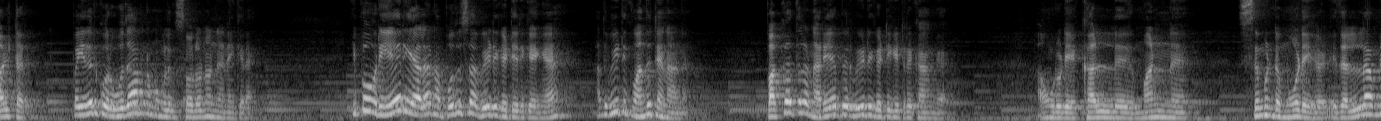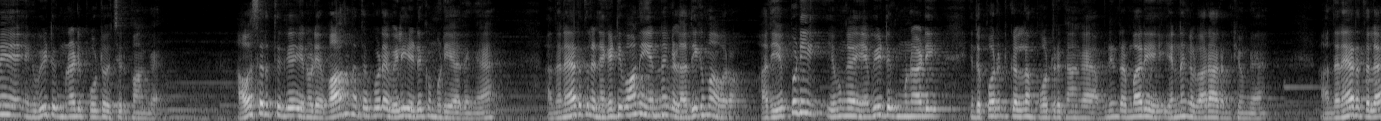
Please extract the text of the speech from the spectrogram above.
ஆல்டர் இப்போ இதற்கு ஒரு உதாரணம் உங்களுக்கு சொல்லணும்னு நினைக்கிறேன். இப்போ ஒரு ஏரியாவில் நான் புதுசாக வீடு கட்டியிருக்கேங்க. அந்த வீட்டுக்கு வந்துட்டேன் நான். பக்கத்தில் நிறைய பேர் வீடு கட்டிக்கிட்டு இருக்காங்க. அவங்களுடைய கல் மண் சிமெண்ட் மூடைகள் இதெல்லாமே எங்கள் வீட்டுக்கு முன்னாடி போட்டு வச்சுருப்பாங்க. அவசரத்துக்கு என்னுடைய வாகனத்தை கூட வெளியே எடுக்க முடியாதுங்க. அந்த நேரத்தில் நெகட்டிவான எண்ணங்கள் அதிகமாக வரும். அது எப்படி இவங்க என் வீட்டுக்கு முன்னாடி இந்த பொருட்கள்லாம் போட்டிருக்காங்க அப்படின்ற மாதிரி எண்ணங்கள் வர ஆரம்பிக்குங்க. அந்த நேரத்தில்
